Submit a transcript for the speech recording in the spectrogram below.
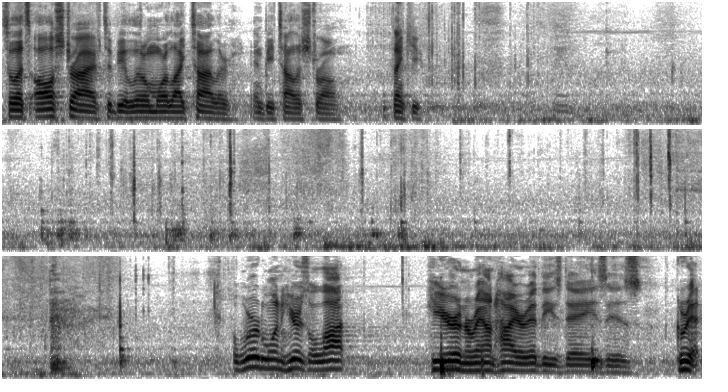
So let's all strive to be a little more like Tyler and be Tyler Strong. Thank you. A word one hears a lot here and around higher ed these days is grit.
